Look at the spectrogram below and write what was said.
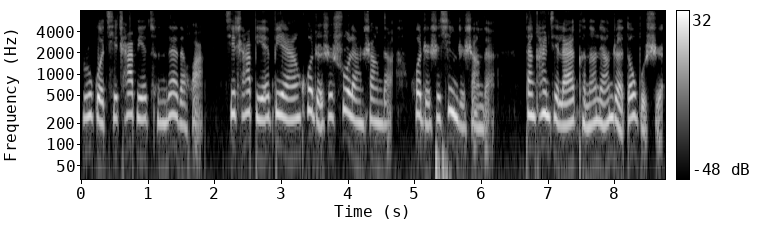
如果其差别存在的话，其差别必然或者是数量上的，或者是性质上的，但看起来可能两者都不是。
